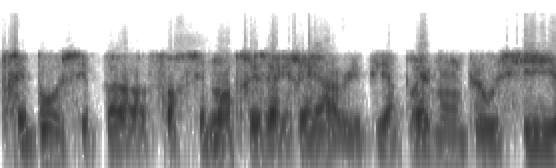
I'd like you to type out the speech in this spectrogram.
très beau, c'est pas forcément très agréable. Et puis après, bon, on peut aussi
